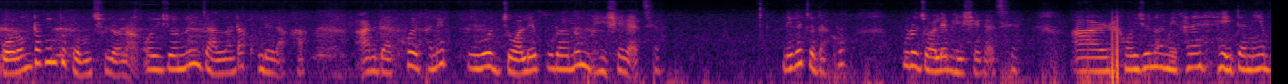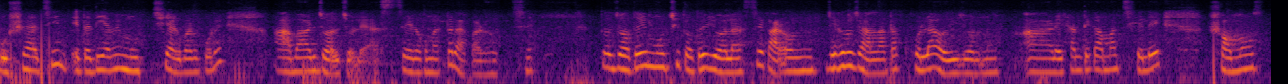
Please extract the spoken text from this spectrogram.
গরমটা কিন্তু কমছিল না। ওই জন্যই জানলাটা খুলে রাখা। আর দেখো, এখানে পুরো জলে পুরো একদম ভেসে গেছে। দেখেছ? দেখো, পুরো জলে ভেসে গেছে। আর ওই জন্য আমি এখানে এইটা নিয়ে বসে আছি। এটা দিয়ে আমি মুছছি একবার করে। আবার জল চলে আসছে। এরকম একটা ব্যাপার হচ্ছে। তো যতই মুছছি ততই জল আসছে, কারণ যেহেতু জানলাটা খোলা ওই জন্য। আর এখান থেকে আমার ছেলে সমস্ত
